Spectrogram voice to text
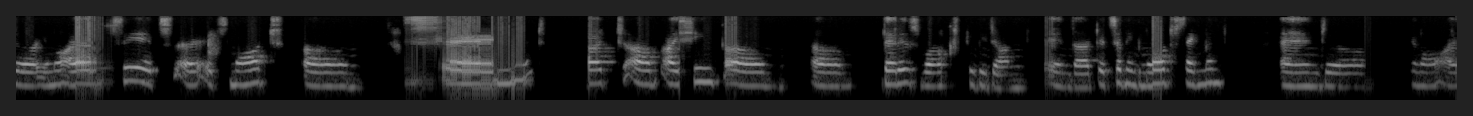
uh, you know I would say it's uh, it's not um, segment, but um, I think um, um, there is work to be done in that. It's an ignored segment, and uh, you know I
